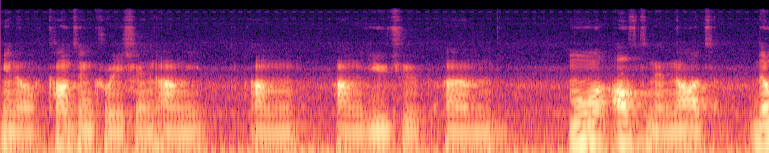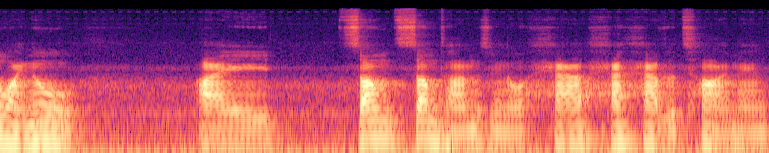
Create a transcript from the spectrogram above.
you know content creation on on on YouTube um, more often than not though I know I some sometimes you know have ha have the time and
